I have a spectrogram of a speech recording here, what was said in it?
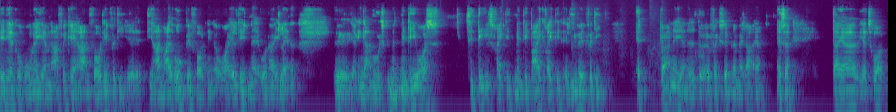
den her corona, jamen Afrika har en fordel, fordi øh, de har en meget ung befolkning, over halvdelen af under et eller andet. Øh, jeg kan ikke engang huske, men, men det er jo også til dels rigtigt, men det er bare ikke rigtigt alligevel, fordi at børnene hernede dør for eksempel af malaria. Altså, der er, jeg tror,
